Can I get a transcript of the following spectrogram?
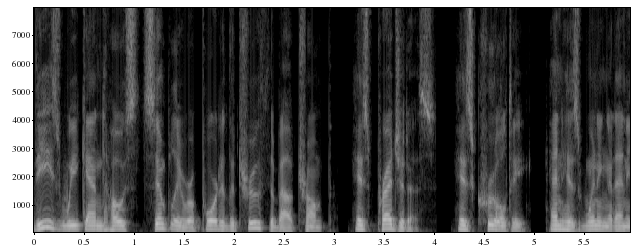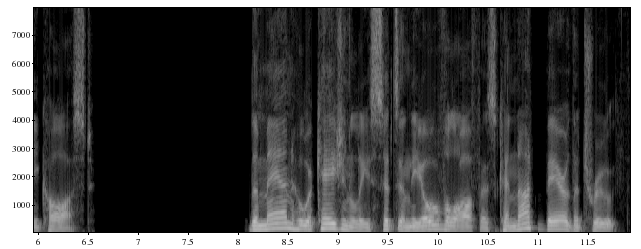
These weekend hosts simply reported the truth about Trump, his prejudice, his cruelty, and his winning at any cost. The man who occasionally sits in the Oval Office cannot bear the truth.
